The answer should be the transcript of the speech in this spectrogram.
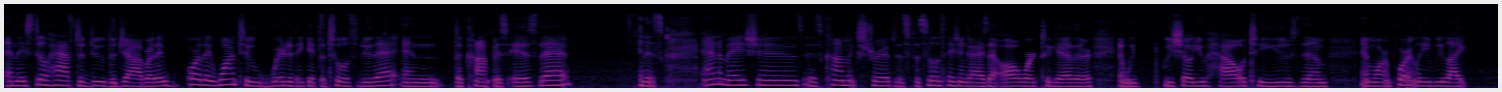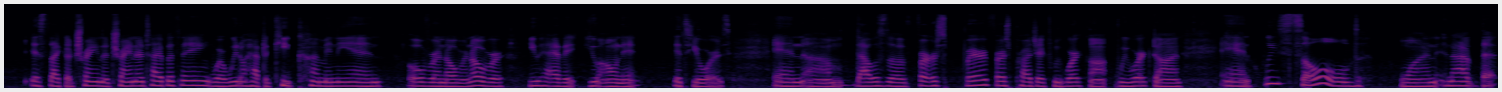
and they still have to do the job or they or they want to, where do they get the tools to do that? And the compass is that and it's animations, it's comic strips, it's facilitation guys that all work together, and we we show you how to use them. And more importantly, we like it's like a train the trainer type of thing where we don't have to keep coming in over and over and over. You have it, you own it, it's yours. And um, that was the first, very first project we worked on. We worked on, and we sold one, and I that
